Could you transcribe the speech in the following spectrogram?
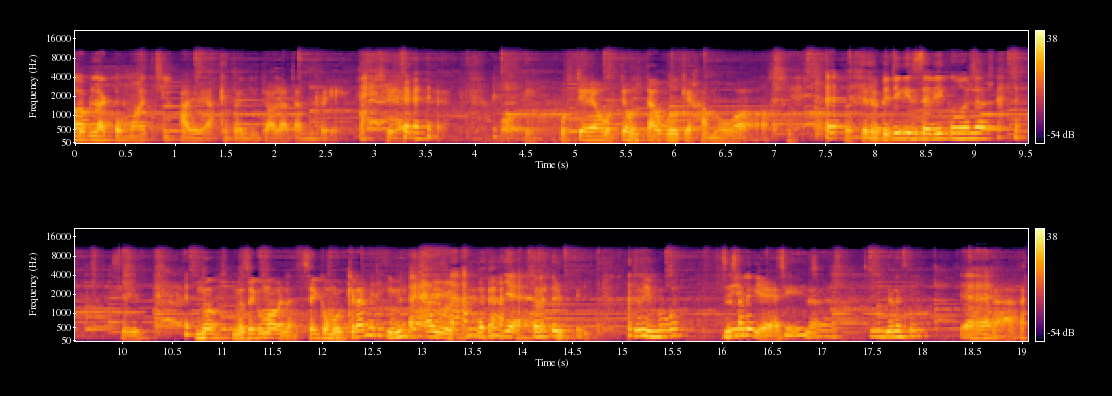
habla como así. A ver, es que Pedrito habla tan re. Sí. Oye, usted, usted es un tauro que jamoso. Usted que- ¿Viste que se sabía cómo habla? Sí. No, no sé cómo habla. Sé como Kramer imita a güey. ya, perfecto. Lo mismo, güey. Sí, sale bien. sí, Ah, sí, yo lo sé. Ya. Ah.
